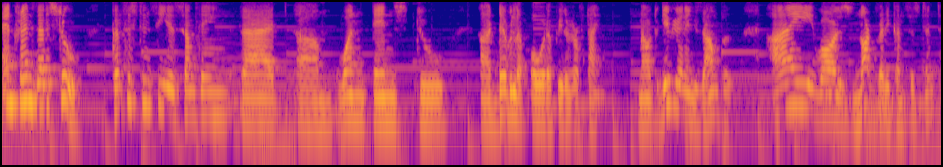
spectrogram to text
And friends, that is true. Consistency is something that um, one tends to uh, develop over a period of time. Now, to give you an example, I was not very consistent.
